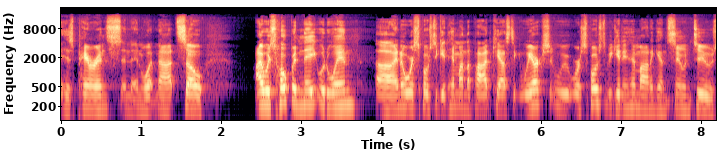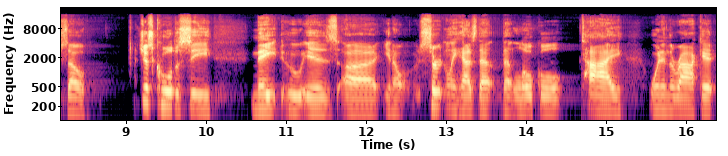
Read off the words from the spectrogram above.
his parents and, and whatnot. So I was hoping Nate would win. Uh, I know we're supposed to get him on the podcast. We actually we- we're supposed to be getting him on again soon too. So just cool to see Nate, who is uh, you know certainly has that that local tie, winning the Rocket,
